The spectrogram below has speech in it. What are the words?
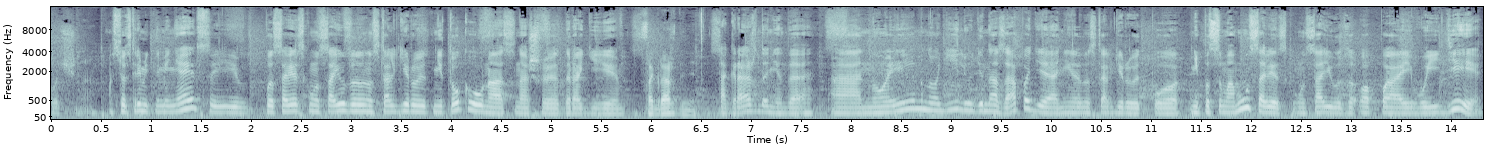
точно. Все стремительно меняется, и по Советскому Союзу ностальгируют не только у нас наши дорогие... Сограждане. Сограждане, да. А, но и многие люди на Западе, они ностальгируют по не по самому Советскому Союзу, а по его идее.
